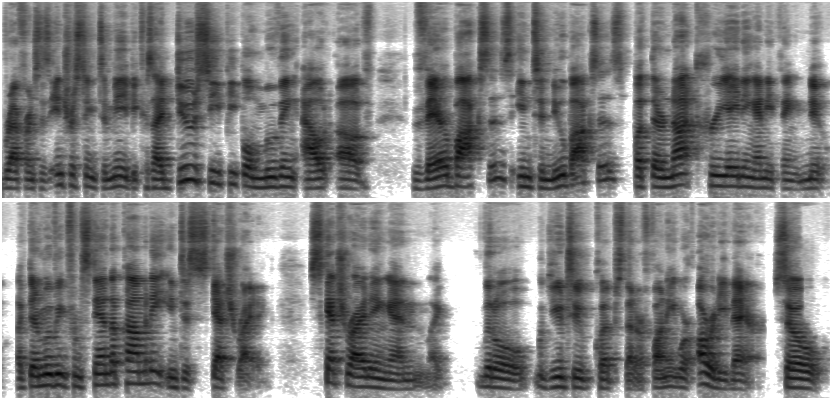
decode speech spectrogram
reference is interesting to me because I do see people moving out of their boxes into new boxes, but they're not creating anything new. Like they're moving from stand up comedy into sketch writing sketch writing and like little YouTube clips that are funny were already there. So,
